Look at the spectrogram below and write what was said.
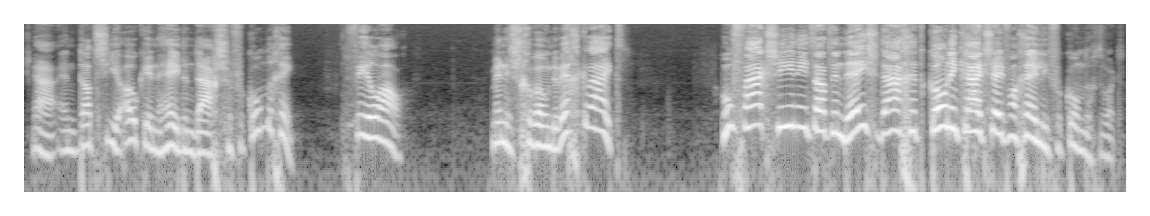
Ja, en dat zie je ook in hedendaagse verkondiging. Veelal. Men is gewoon de weg kwijt. Hoe vaak zie je niet dat in deze dagen het Koninkrijksevangelie verkondigd wordt?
